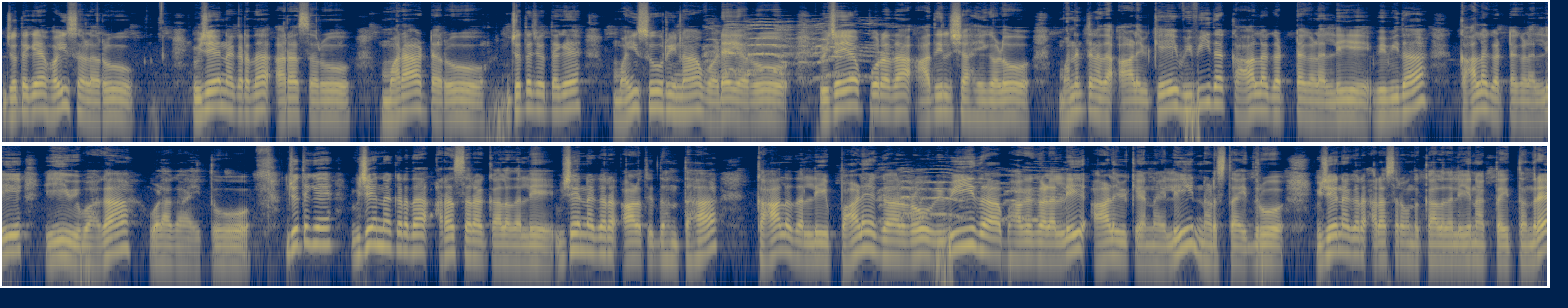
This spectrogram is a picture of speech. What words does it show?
ಜೊತೆಗೆ ಹೊಯ್ಸಳರು ವಿಜಯನಗರದ ಅರಸರು, ಮರಾಠರು, ಜೊತೆ ಜೊತೆಗೆ ಮೈಸೂರಿನ ಒಡೆಯರು, ವಿಜಯಪುರದ ಆದಿಲ್ ಶಾಹಿಗಳು ಮನೆತನದ ಆಳ್ವಿಕೆ, ವಿವಿಧ ಕಾಲಘಟ್ಟಗಳಲ್ಲಿ ವಿವಿಧ ಕಾಲಘಟ್ಟಗಳಲ್ಲಿ ಈ ವಿಭಾಗ ಒಳಗಾಯಿತು. ಜೊತೆಗೆ ವಿಜಯನಗರದ ಅರಸರ ಕಾಲದಲ್ಲಿ, ವಿಜಯನಗರ ಆಳುತ್ತಿದ್ದಂತಹ ಕಾಲದಲ್ಲಿ ಪಾಳೆಗಾರರು ವಿವಿಧ ಭಾಗಗಳಲ್ಲಿ ಆಳ್ವಿಕೆಯನ್ನು ಇಲ್ಲಿ ನಡೆಸ್ತಾ ಇದ್ದರು ವಿಜಯನಗರ ಅರಸರ ಒಂದು ಕಾಲದಲ್ಲಿ ಏನಾಗ್ತಾ ಇತ್ತಂದರೆ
